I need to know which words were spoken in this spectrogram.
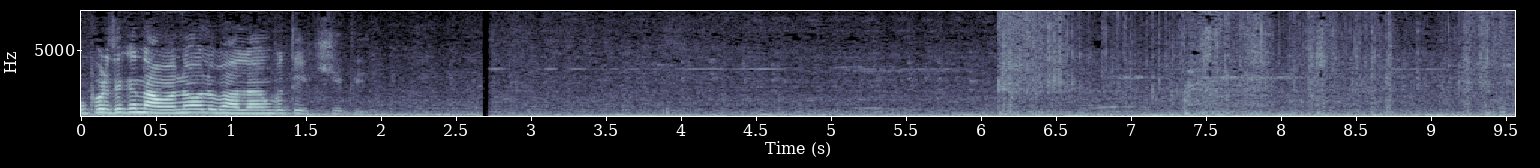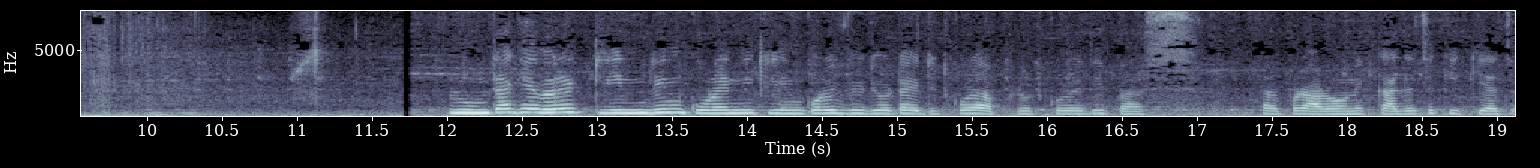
উপর থেকে নামানো হলে ভালো লাগবে দেখিয়ে দিই রুমটাকে এবারে ক্লিন ক্লিন করে নিই ক্লিন করে ভিডিওটা এডিট করে আপলোড করে দিই, ব্যাস। তারপর আরও অনেক কাজ আছে, কি কি আছে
